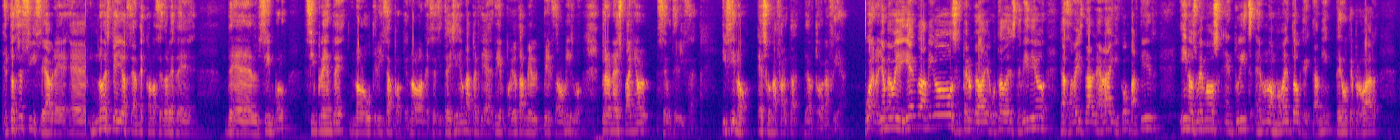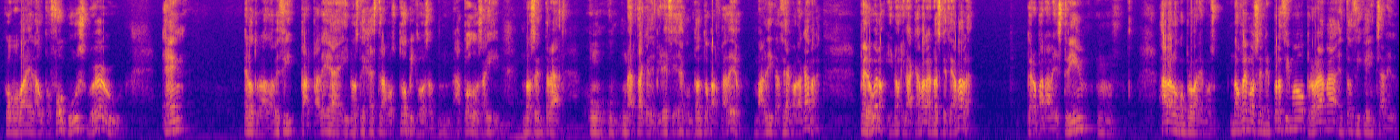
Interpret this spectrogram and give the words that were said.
entonces sí se abre. Eh, no es que ellos sean desconocedores de, del símbolo, simplemente no lo utilizan porque no lo necesitan y es una pérdida de tiempo. Yo también pienso lo mismo, pero en español se utiliza. Y si no, es una falta de ortografía. Bueno, yo me voy yendo amigos, espero que os haya gustado este vídeo, ya sabéis, darle a like y compartir y nos vemos en Twitch en unos momentos que también tengo que probar cómo va el autofocus en el otro lado. A si parpadea y nos deja tópicos a, todos ahí. Nos entra un, ataque de pirecia ya con tanto parpadeo. Maldita sea con la cámara. Pero bueno, y, no, y la cámara no es que sea mala. Pero para el stream, mmm, ahora lo comprobaremos. Nos vemos en el próximo programa en Toxic Game Channel.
